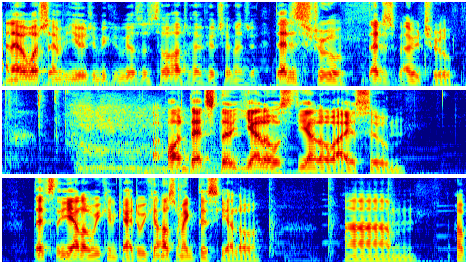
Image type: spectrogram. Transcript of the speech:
I never watched MPU because it's so hard to have your chat manager. That is true. That is very true. Oh, that's the yellowest yellow, I assume. That's the yellow we can get. We can also make this yellow. Um... Oh.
